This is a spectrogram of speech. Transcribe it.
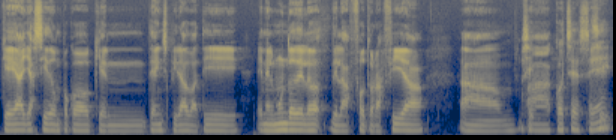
que haya sido un poco quien te ha inspirado a ti en el mundo de, lo- de la fotografía a, Sí. a coches? ¿sí? Sí,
